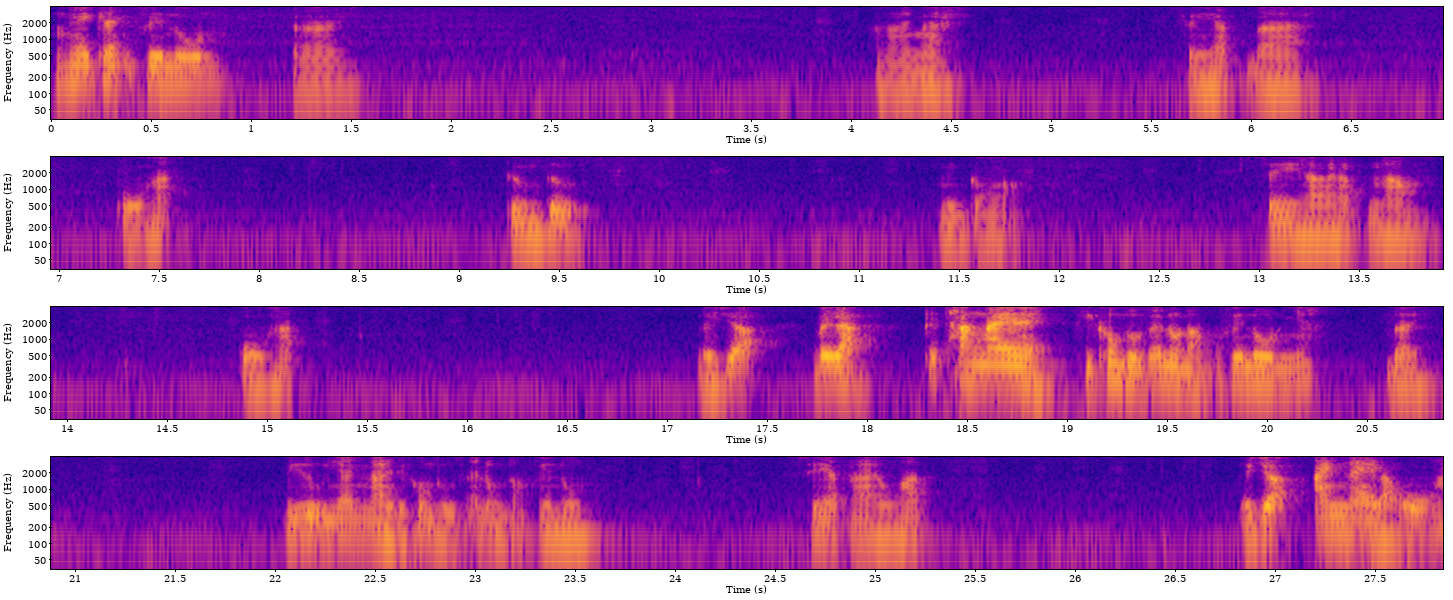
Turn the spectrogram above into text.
Ngay cạnh phenol đây là anh này. CH3 OH tương tự. Mình có C2H5 OH được chưa vậy là cái thằng này, này thì không thuộc dãy đồng đẳng của phenol nhé đây. Ví dụ như anh này thì không thuộc dãy đồng đẳng phenol. CH2OH được chưa? Anh này là OH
